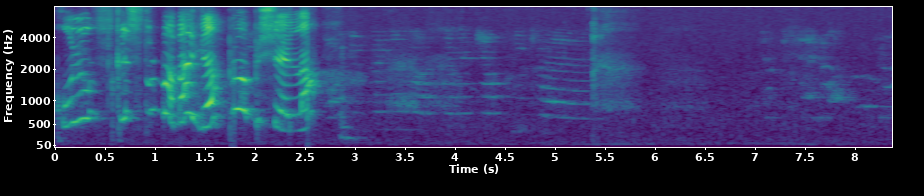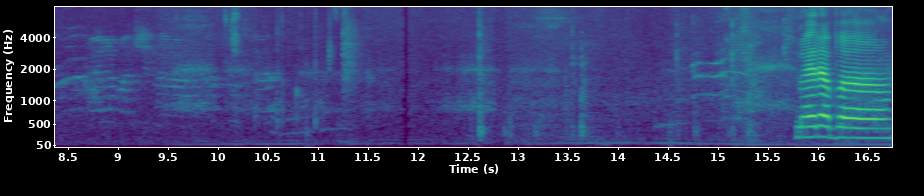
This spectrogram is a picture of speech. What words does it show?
Koyun sıkıştırma ben yapmıyorum bir şey la. Merhaba.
